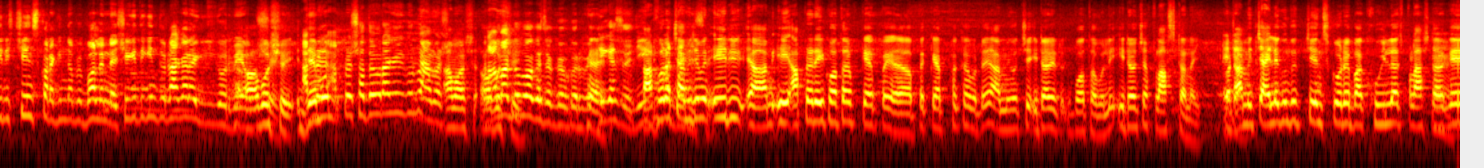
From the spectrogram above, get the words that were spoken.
জিনিস চেঞ্জ করা কিন্তু আপনি বলেন না সেক্ষেত্রে কিন্তু রাগারাগি করবে অবশ্যই। আপনার- সাথেও রাগারাগি করবে আমার আমার আমাকে বকাঝকা করবে ঠিক আছে? তারপর হচ্ছে আমি যেমন এই আমি এই আপনার এই কথা ক্যাপ ফাঁকাতে আমি হচ্ছে এটার কথা বলি এটা হচ্ছে প্লাসটা নাই। বাট আমি চাইলে কিন্তু চেঞ্জ করে বা খুইলা প্লাসটাকে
